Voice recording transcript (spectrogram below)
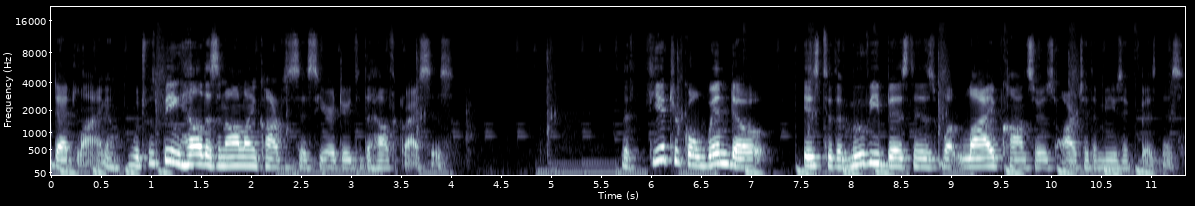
Deadline, which was being held as an online conference this year due to the health crisis. The theatrical window is to the movie business what live concerts are to the music business.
